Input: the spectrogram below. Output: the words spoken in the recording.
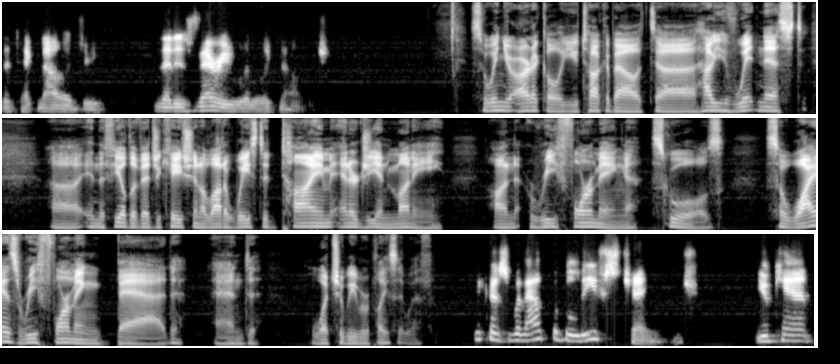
the technology that is very little acknowledged. So, in your article, you talk about uh, how you've witnessed uh, in the field of education a lot of wasted time, energy, and money on reforming schools. So, why is reforming bad, and what should we replace it with? Because without the beliefs change, you can't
